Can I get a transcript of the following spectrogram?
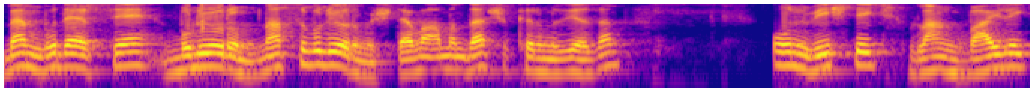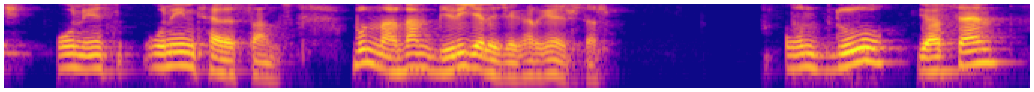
ben bu dersi buluyorum. Nasıl buluyormuş? Devamında şu kırmızı yazan unwichtig, langweilig, unin- uninteressant. Bunlardan biri gelecek arkadaşlar. Und du ya sen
